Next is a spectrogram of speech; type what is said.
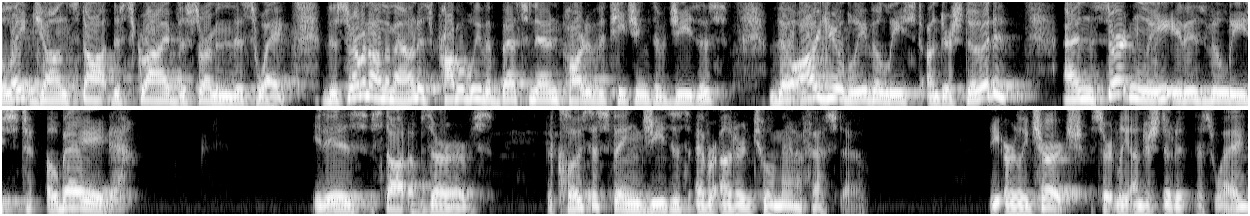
late John Stott described the sermon this way. The Sermon on the Mount is probably the best known part of the teachings of Jesus, though arguably the least understood, and certainly it is the least obeyed. It is, Stott observes, the closest thing Jesus ever uttered to a manifesto. The early church certainly understood it this way.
